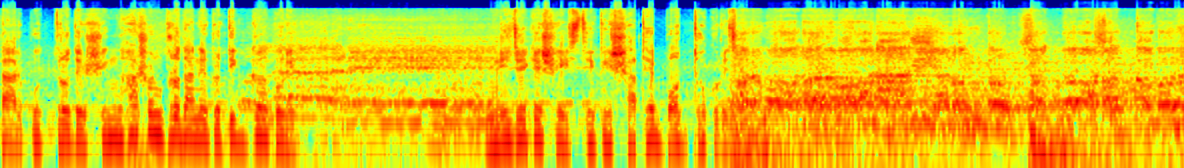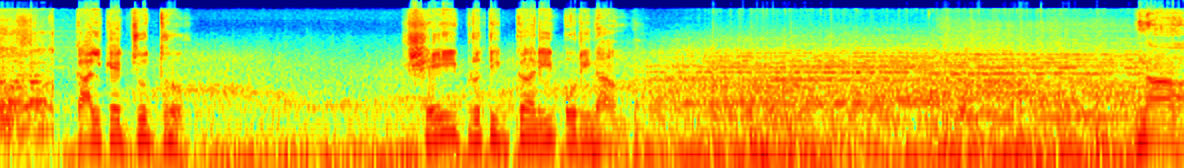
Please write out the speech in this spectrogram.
তার পুত্রদের সিংহাসন প্রদানের প্রতিজ্ঞা করে নিজেকে সেই স্থিতির সাথে বদ্ধ করেছেন। কালকের যুদ্ধ সেই প্রতিজ্ঞারই পরিণাম। না,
